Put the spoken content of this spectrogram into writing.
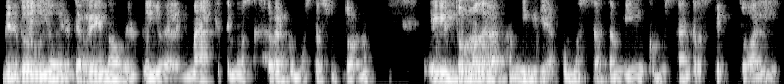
del dueño del terreno, del dueño del animal, que tenemos que saber cómo está su entorno, el entorno de la familia, cómo está también, cómo está en respecto al,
